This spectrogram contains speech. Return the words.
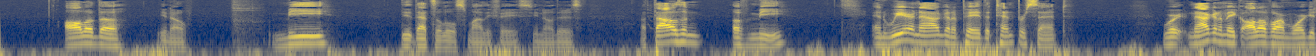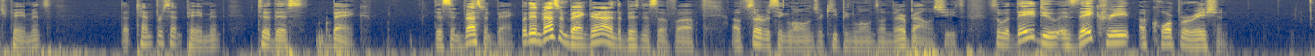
all of the, you know, me. That's a little smiley face. You know, there's a thousand of me, and we are now going to pay the 10%. We're now going to make all of our mortgage payments, that 10% payment, to this bank this investment bank. But the investment bank, they're not in the business of uh, of servicing loans or keeping loans on their balance sheets. So what they do is they create a corporation.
